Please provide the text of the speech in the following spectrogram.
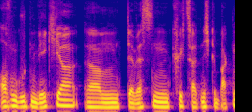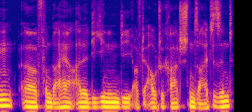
auf einem guten Weg hier. Ähm, der Westen kriegt es halt nicht gebacken. Äh, von daher alle diejenigen, die auf der autokratischen Seite sind,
